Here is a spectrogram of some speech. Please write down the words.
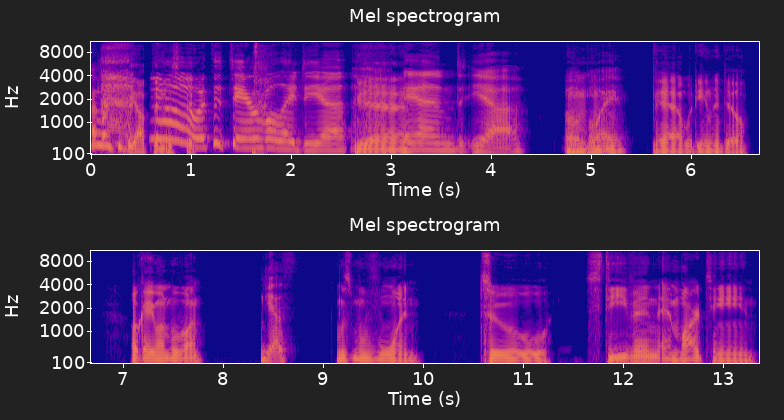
i like to be optimistic No, it's a terrible idea. yeah And yeah. Oh Mhm. boy. yeah what are you gonna do okay you want to move on Yes. let's move on to Stephen and Martine.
